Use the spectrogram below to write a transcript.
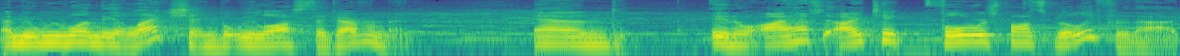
I mean, we won the election, but we lost the government. And you know, I have to, I take full responsibility for that.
